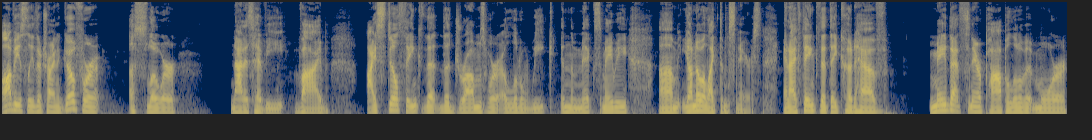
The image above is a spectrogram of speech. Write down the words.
Obviously, they're trying to go for a slower, not as heavy vibe. I still think that the drums were a little weak in the mix, maybe. Um, y'all know I like them snares. And I think that they could have made that snare pop a little bit more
